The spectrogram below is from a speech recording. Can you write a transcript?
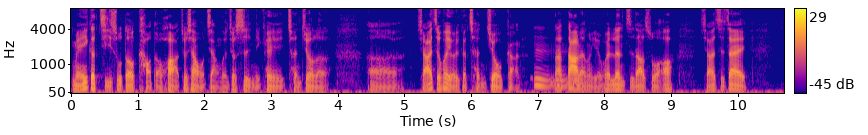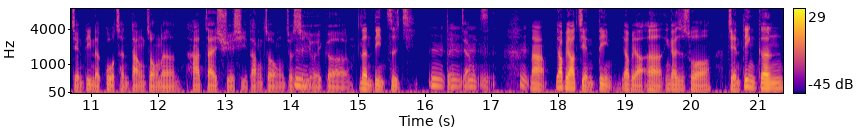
每一个级数都考的话，就像我讲的，就是你可以成就了呃。小孩子会有一个成就感，嗯，那大人也会认知到说，哦，小孩子在检定的过程当中呢，他在学习当中就是有一个认定自己，嗯，对，这样子。那要不要检定？要不要？呃，应该是说检定跟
